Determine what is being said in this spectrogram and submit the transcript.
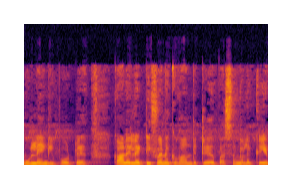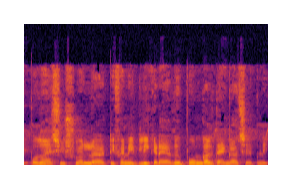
முள்ளங்கி போட்டு காலையில் டிஃபனுக்கு வந்துட்டு பசங்களுக்கு எப்போதும் ஆஸ் யூஷுவல் டிஃபன் இட்லி கிடையாது பொங்கல் தேங்காய் சட்னி.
